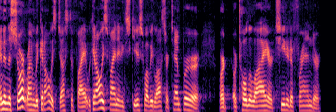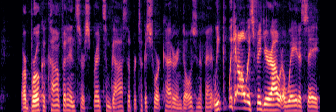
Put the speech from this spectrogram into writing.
And in the short run, we can always justify it. We can always find an excuse why we lost our temper or, or, or told a lie or cheated a friend or, or broke a confidence or spread some gossip or took a shortcut or indulged in a fantasy. We, we can always figure out a way to say,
